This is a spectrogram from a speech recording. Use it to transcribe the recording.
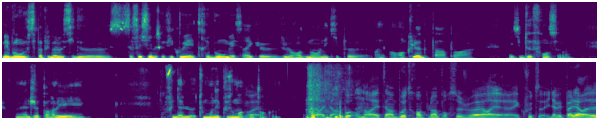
Mais bon, c'est pas plus mal aussi de se fait chier parce que Fico est très bon, mais c'est vrai que vu le rendement en équipe, en, en club par rapport à l'équipe de France, ouais, on en a déjà parlé et au final, tout le monde est plus ou moins Ouais. content. Quoi. on aurait, été un beau, on aurait été un beau tremplin pour ce joueur. Et, euh, écoute, il avait pas l'air euh,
